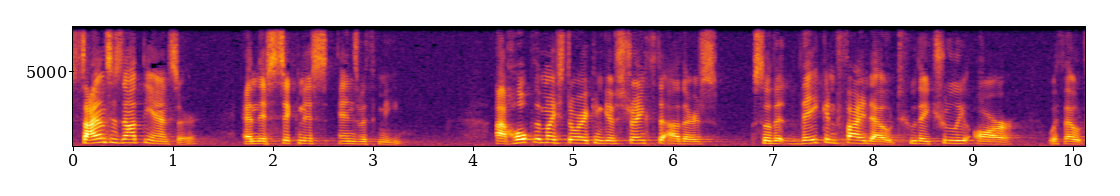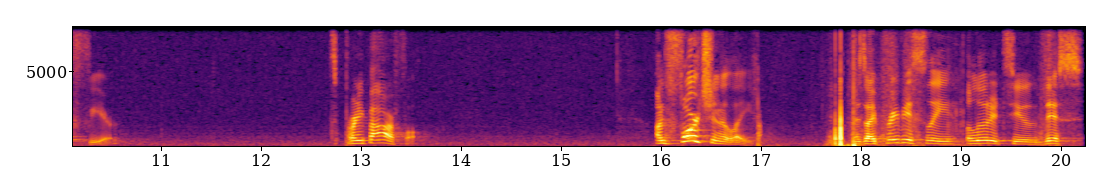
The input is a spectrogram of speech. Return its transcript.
Silence is not the answer, and this sickness ends with me. I hope that my story can give strength to others so that they can find out who they truly are without fear. It's pretty powerful. Unfortunately, as I previously alluded to, this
